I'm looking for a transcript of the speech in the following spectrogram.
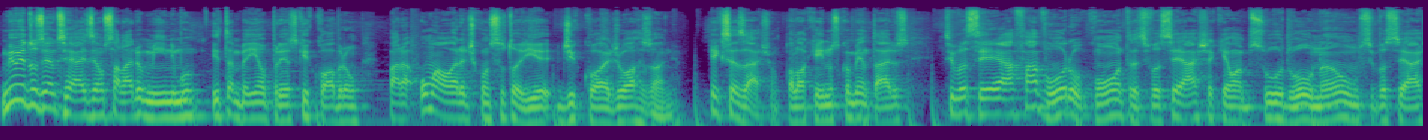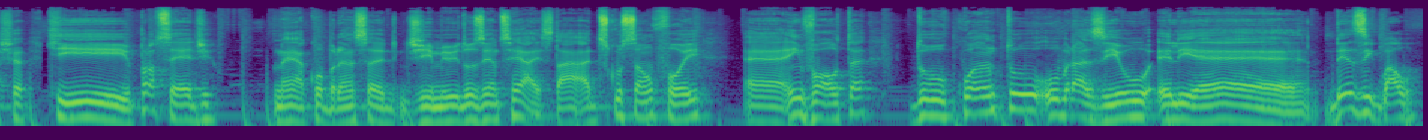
R$ 1.200 é um salário mínimo e também é o preço que cobram para uma hora de consultoria de código Warzone. O que, que vocês acham? Coloque aí nos comentários se você é a favor ou contra, se você acha que é um absurdo ou não, se você acha que procede né, a cobrança de R$ 1.200, tá? A discussão foi é, em volta do quanto o Brasil ele é desigual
